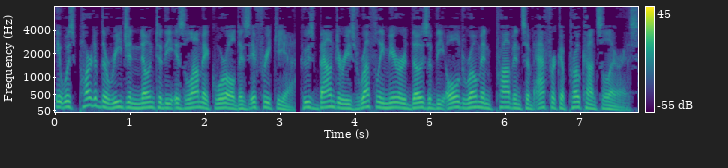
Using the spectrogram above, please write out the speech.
It was part of the region known to the Islamic world as Ifriqiya, whose boundaries roughly mirrored those of the old Roman province of Africa Proconsularis.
